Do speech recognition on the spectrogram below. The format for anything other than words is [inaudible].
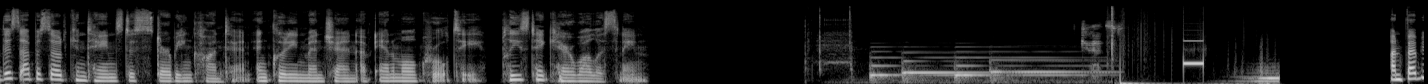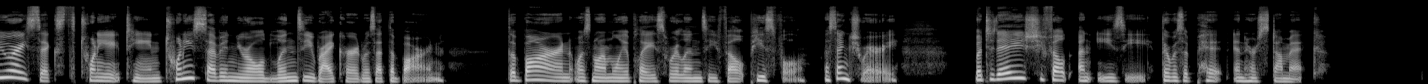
This episode contains disturbing content, including mention of animal cruelty. Please take care while listening. On February 6th, 2018, 27 year old Lindsay Reichard was at the barn. The barn was normally a place where Lindsay felt peaceful, a sanctuary. But today she felt uneasy. There was a pit in her stomach.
